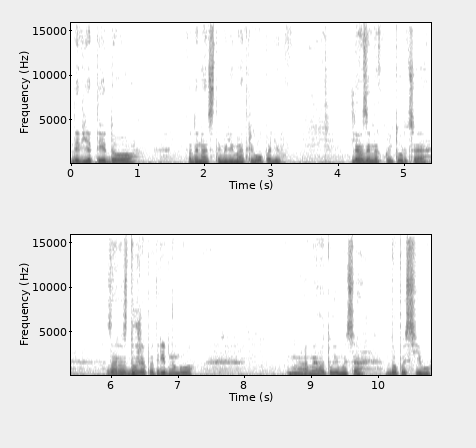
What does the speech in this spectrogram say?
9 до 11 мм опадів. Для озимих культур це зараз дуже потрібно було. А ми готуємося до посіву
